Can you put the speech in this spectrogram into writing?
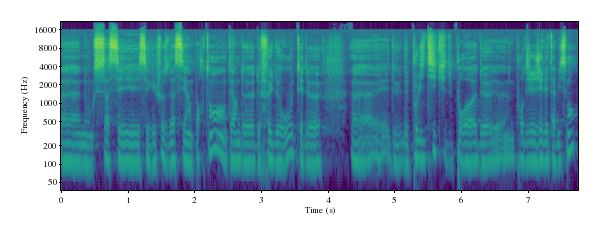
Euh, donc ça, c'est quelque chose d'assez important en termes de, de, feuille de route et de, euh, de, de politique pour, pour diriger l'établissement.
